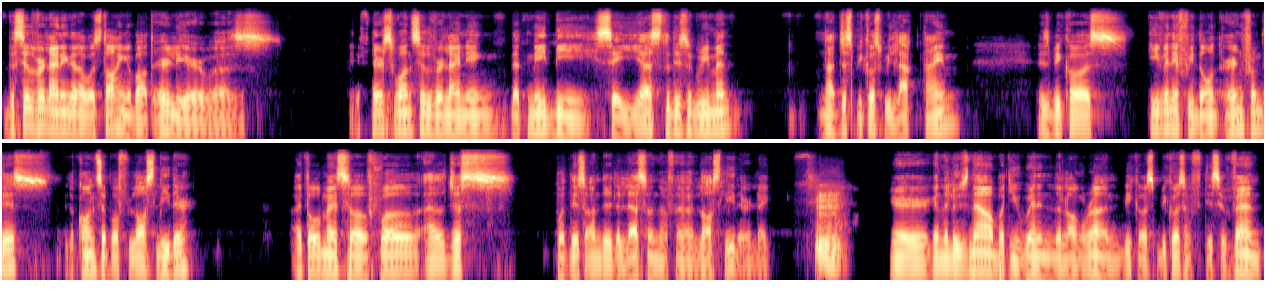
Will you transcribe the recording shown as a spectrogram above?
the silver lining that I was talking about earlier was, if there's one silver lining that made me say yes to this agreement, not just because we lack time, is because even if we don't earn from this, the concept of loss leader, I told myself, well, I'll just put this under the lesson of a loss leader. Like Mm. You're gonna lose now, but you win in the long run because because of this event,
